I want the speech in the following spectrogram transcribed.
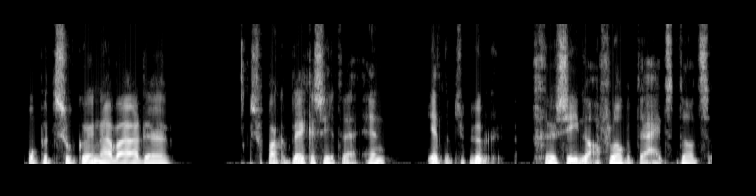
op het zoeken naar waar de zwakke plekken zitten. En je hebt natuurlijk gezien de afgelopen tijd dat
